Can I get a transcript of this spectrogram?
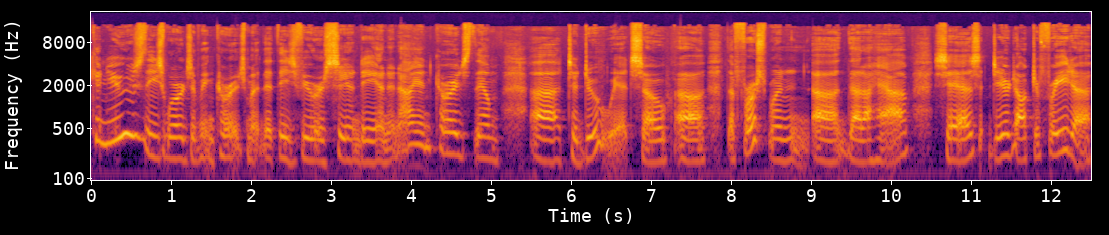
can use these words of encouragement that these viewers send in, and I encourage them uh, to do it. So uh, the first one uh, that I have says, "Dear Dr. Freda,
